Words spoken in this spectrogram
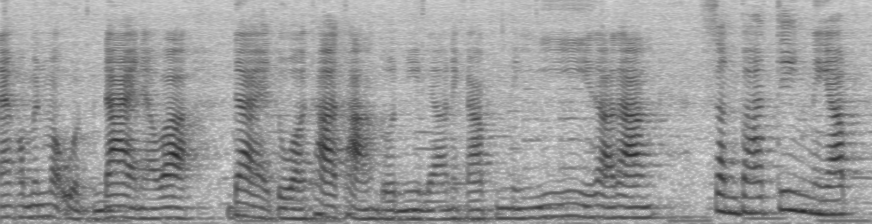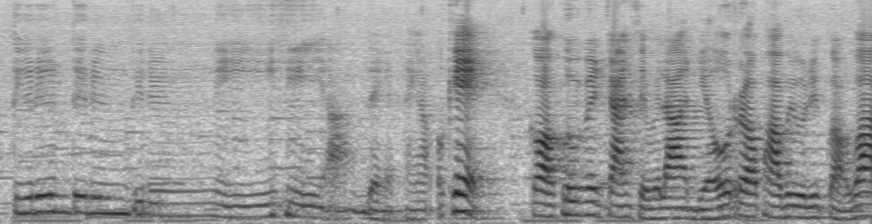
นะคอมเมนต์มาอวดกันได้นะว่า ได้ตัวท่าทางตัวนี้แล้วนะครับนี่ท่าทางซันบาร์ติ้งนะครับตืดึงตืดึงตืดึงนี่อาแดดนะครับโอเค ก็เพื่อเป็นการเสียเวลาเดี๋ยวเราพาไปดูดีกว่าว่า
